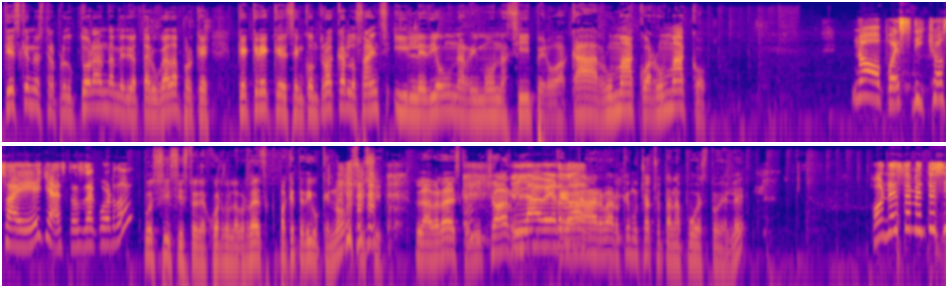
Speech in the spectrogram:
que es que nuestra productora anda medio atarugada porque que cree que se encontró a Carlos Sainz y le dio un arrimón así, pero acá, arrumaco, arrumaco. No, pues dichosa ella, ¿estás de acuerdo? Pues sí, sí, estoy de acuerdo. La verdad es que, ¿para qué te digo que no? Sí, sí. La verdad es que mi Charlie. La verdad. Qué bárbaro, qué muchacho tan apuesto él, ¿eh? Honestamente sí,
